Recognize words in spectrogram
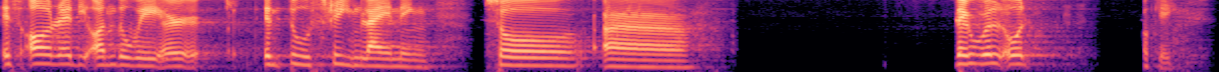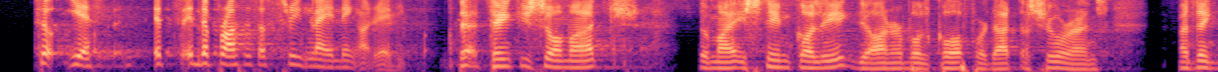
is already on the way or into streamlining. So, uh, there will on- okay. So, yes, it's in the process of streamlining already. Th- Thank you so much to my esteemed colleague, the Honorable Ko, for that assurance. I think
